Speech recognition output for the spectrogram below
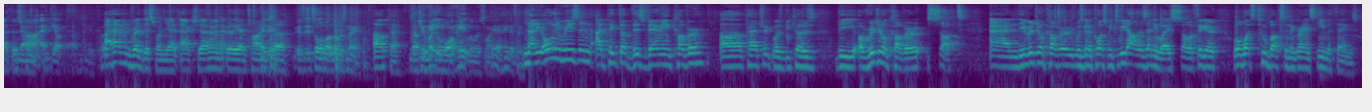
At this No, point, I, get- I, it. I haven't read this one yet. Actually, I haven't really had I time to. It's, it's all about Lois Lane. Oh, okay. Nothing you like hate, you hate Lois Lane. Yeah, I hate that bitch. Now, the only reason I picked up this variant cover, uh, Patrick, was because the original cover sucked, and the original cover was going to cost me three dollars anyway. So I figured, well, what's two bucks in the grand scheme of things?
